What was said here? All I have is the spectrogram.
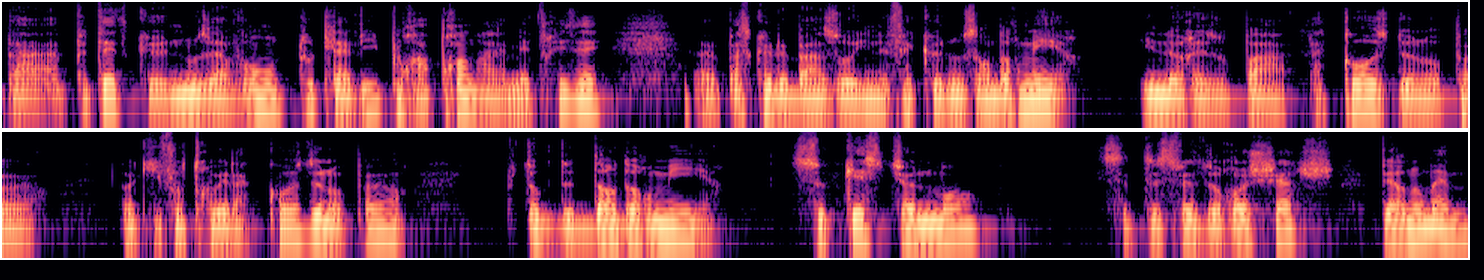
ben, peut-être que nous avons toute la vie pour apprendre à la maîtriser. Euh, parce que le benzo, il ne fait que nous endormir. Il ne résout pas la cause de nos peurs. Donc il faut trouver la cause de nos peurs plutôt que d'endormir ce questionnement, cette espèce de recherche vers nous-mêmes.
